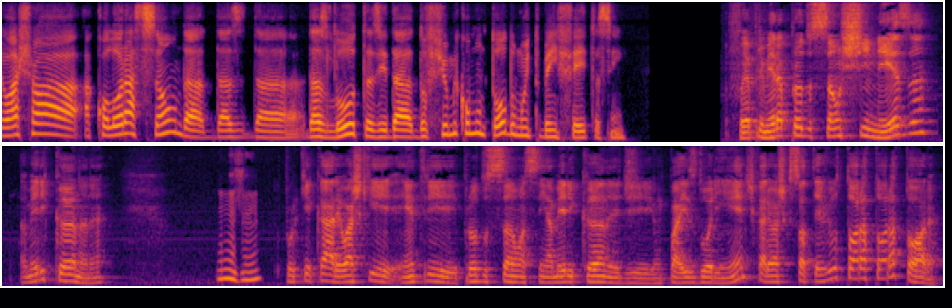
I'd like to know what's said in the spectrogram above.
eu acho a, a coloração da, das, da, das lutas e da, do filme como um todo muito bem feito, assim. Foi a primeira produção chinesa americana, né? Uhum. Porque, cara, eu acho que entre produção assim americana e de um país do Oriente, cara, eu acho que só teve o Tora Tora Tora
